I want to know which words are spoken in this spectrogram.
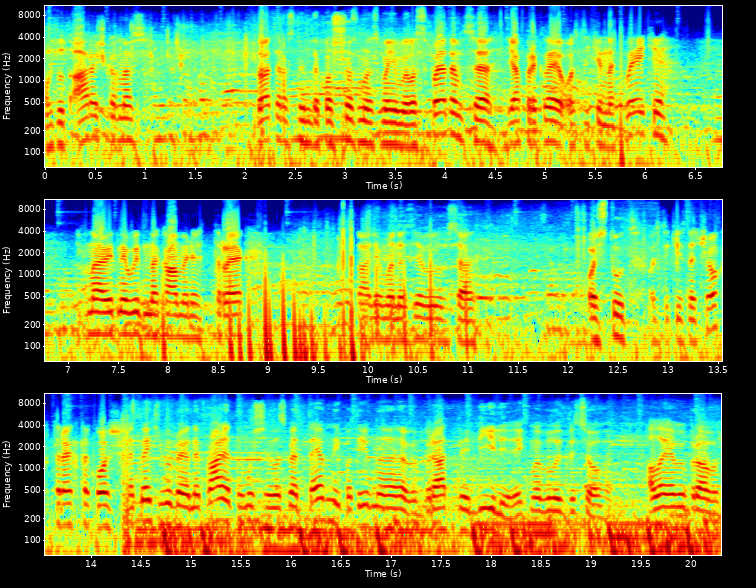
Ось тут арочка в нас. Давайте розповім також, що з моїм- велосипедом. Це я приклеїв ось такі наклейки. Їх навіть не видно на камері. Трек. Далі в мене з'явився ось тут ось такий значок, трек також. Наклейки вибрав неправильно, тому що велосипед темний, потрібно вибирати білі, як ми були до цього. Але я вибрав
